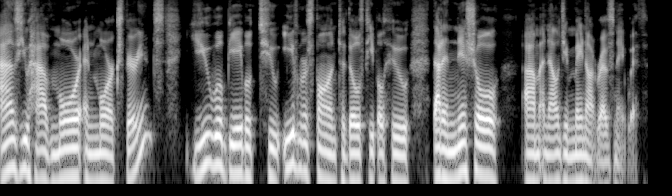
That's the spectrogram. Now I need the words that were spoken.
as you have more and more experience, you will be able to even respond to those people who that initial um, analogy may not resonate with.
